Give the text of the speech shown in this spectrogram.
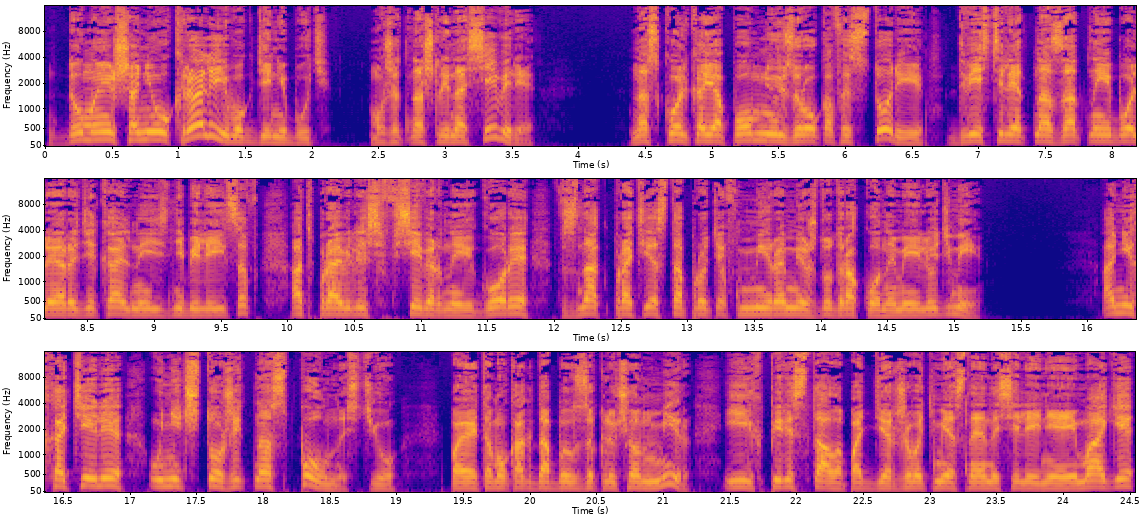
«Думаешь, они украли его где-нибудь? Может, нашли на севере? Насколько я помню из уроков истории, 200 лет назад наиболее радикальные из небелийцев отправились в Северные горы в знак протеста против мира между драконами и людьми. Они хотели уничтожить нас полностью, Поэтому, когда был заключен мир, и их перестало поддерживать местное население и маги,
